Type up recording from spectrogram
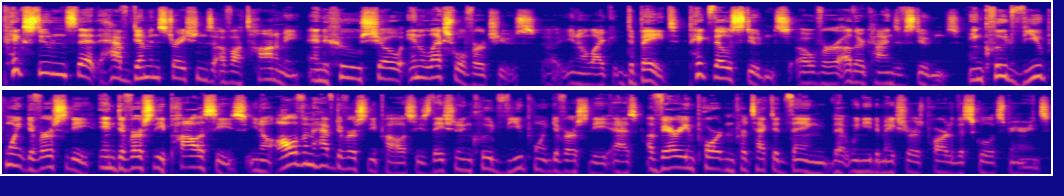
pick students that have demonstrations of autonomy and who show intellectual virtues, uh, you know, like debate. Pick those students over other kinds of students. Include viewpoint diversity in diversity policies. You know, all of them have diversity policies. They should include viewpoint diversity as a very important protected thing that we need to make sure is part of the school experience.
